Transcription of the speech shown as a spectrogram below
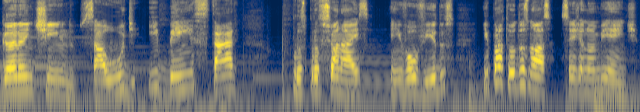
garantindo saúde e bem-estar para os profissionais envolvidos e para todos nós, seja no ambiente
